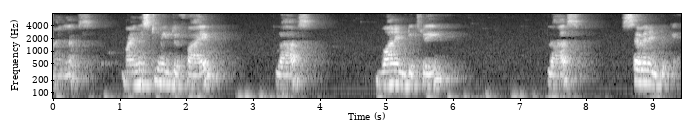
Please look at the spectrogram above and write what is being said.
minus minus 2 into 5 plus 1 into 3 plus 7 into k.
